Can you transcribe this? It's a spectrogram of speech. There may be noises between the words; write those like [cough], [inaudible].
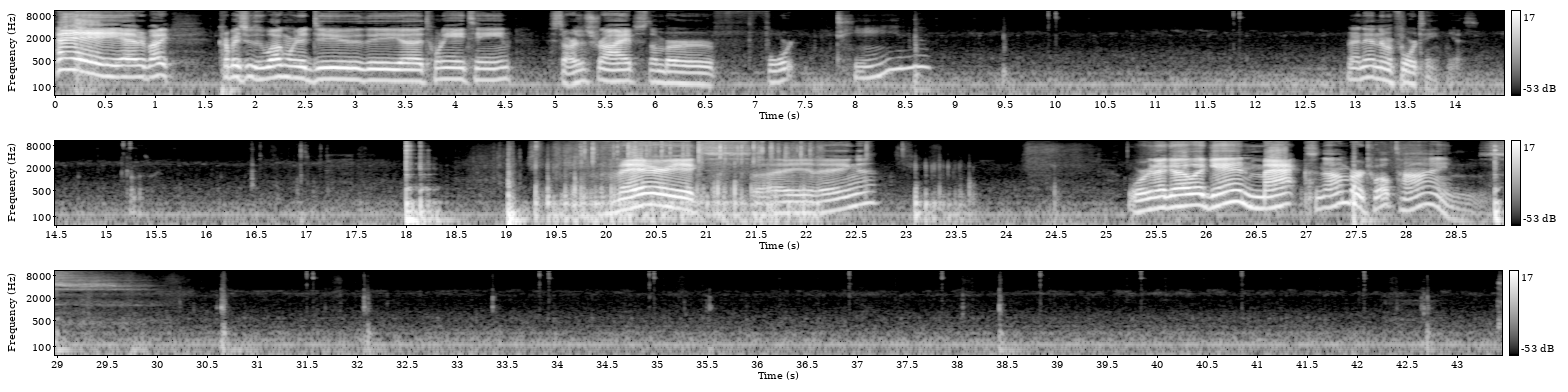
hey, everybody. Suits, welcome. We're going to do the uh, 2018 Stars and Stripes number 14? Right now, number 14, yes. Come this way. Very exciting. We're going to go again, max number 12 times.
